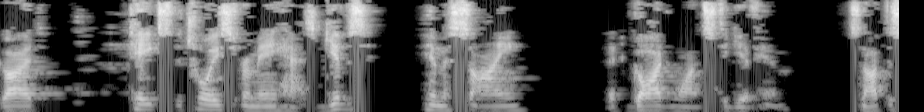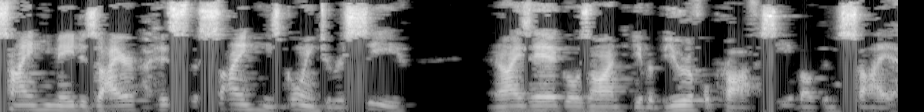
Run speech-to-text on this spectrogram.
God takes the choice from Ahaz, gives him a sign that God wants to give him. It's not the sign he may desire, but it's the sign he's going to receive. And Isaiah goes on to give a beautiful prophecy about the Messiah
